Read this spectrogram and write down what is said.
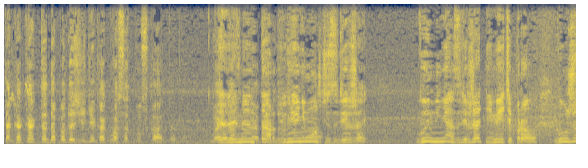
Так а как тогда, подождите, как вас отпускать тогда? Вы Элементарно. Вы меня не штраф. можете задержать. Вы меня задержать не имеете права. Вы уже,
